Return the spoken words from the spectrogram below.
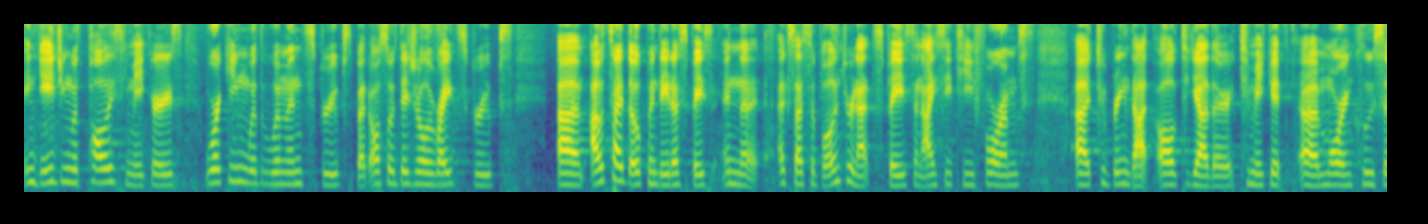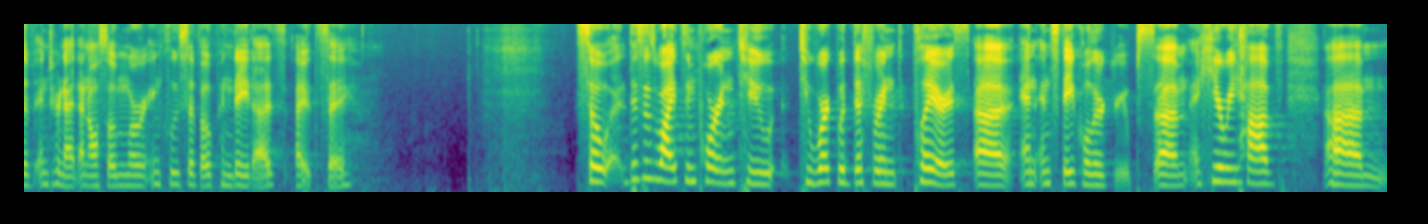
engaging with policymakers, working with women's groups, but also digital rights groups, uh, outside the open data space in the accessible internet space and ICT forums uh, to bring that all together to make it uh, more inclusive internet and also more inclusive open data, I would say. So this is why it's important to, to work with different players uh, and, and, stakeholder groups. Um, here we have um,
